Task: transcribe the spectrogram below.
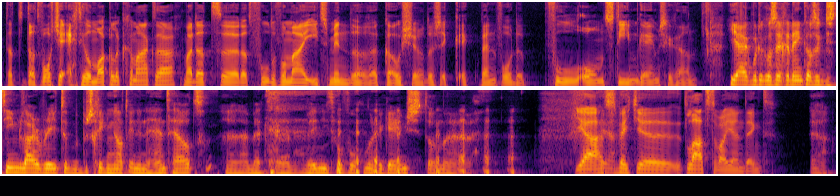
Dat, dat wordt je echt heel makkelijk gemaakt daar. Maar dat, dat voelde voor mij iets minder kosher. Dus ik, ik ben voor de full-on Steam games gegaan. Ja, ik moet ook wel zeggen, denk als ik de Steam library tot mijn beschikking had in een handheld, met weet niet hoeveel honderden games, dan... ja, het is een beetje het laatste waar je aan denkt. Ja.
